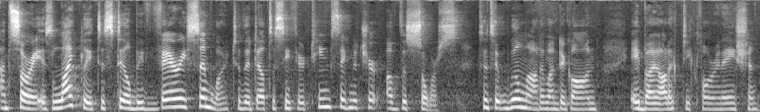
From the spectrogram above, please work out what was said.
I'm sorry, is likely to still be very similar to the delta C13 signature of the source, since it will not have undergone abiotic dechlorination.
